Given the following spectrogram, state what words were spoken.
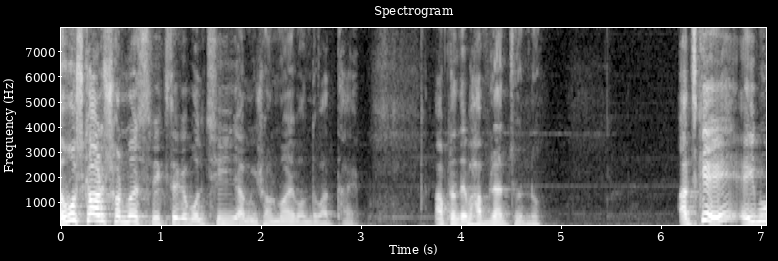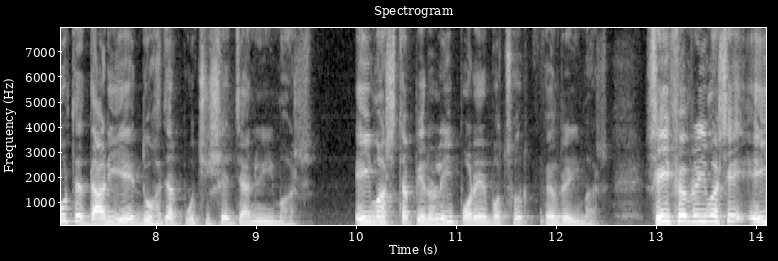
নমস্কার, সন্ময় স্পিক্স থেকে বলছি আমি সন্ময় বন্দ্যোপাধ্যায় আপনাদের ভাবনার জন্য। আজকে এই মুহূর্তে দাঁড়িয়ে দু হাজার পঁচিশে জানুয়ারি মাস, এই মাসটা পেরোলেই পরের বছর ফেব্রুয়ারি মাস। সেই ফেব্রুয়ারি মাসে এই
